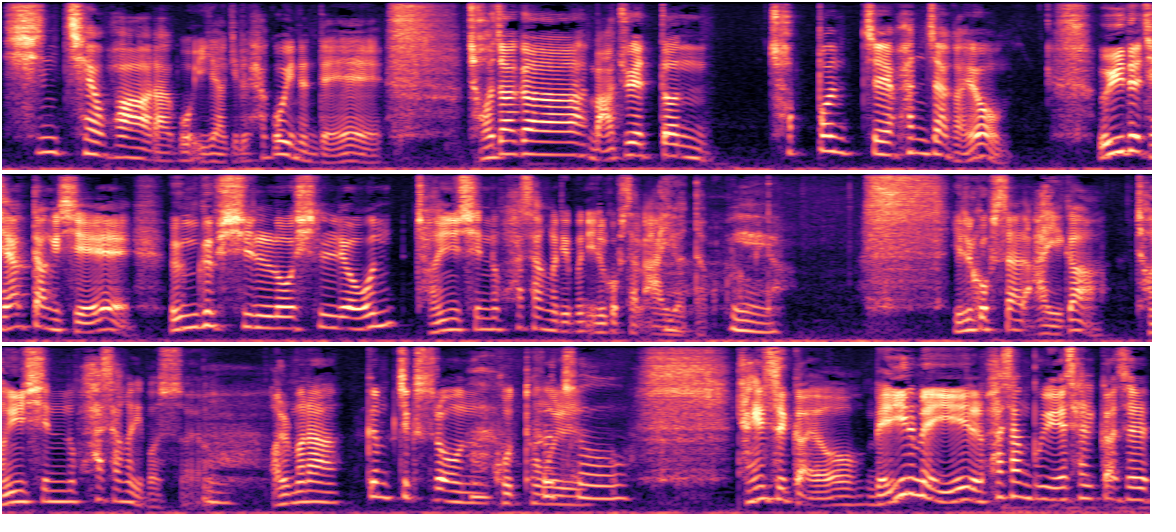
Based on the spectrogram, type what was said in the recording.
신체화라고 이야기를 하고 있는데 저자가 마주했던 첫 번째 환자가요. 의대 재학 당시에 응급실로 실려온 전신 화상을 입은 7살 아이였다고 합니다. 예. 7살 아이가 전신 화상을 입었어요. 음. 얼마나 끔찍스러운 아, 고통을 그렇죠. 당했을까요? 매일매일 화상 부위의 살갗을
